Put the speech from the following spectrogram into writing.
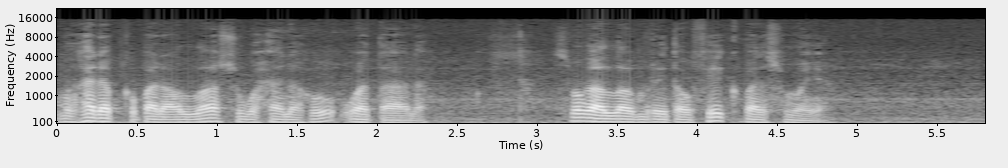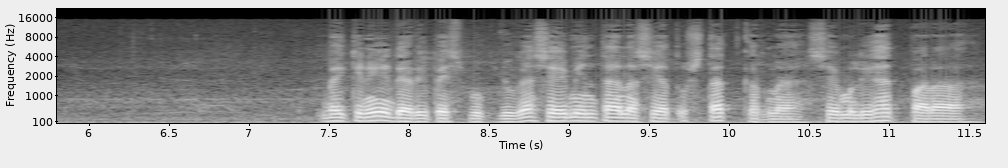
menghadap kepada Allah Subhanahu wa taala. Semoga Allah memberi taufik kepada semuanya. Baik ini dari Facebook juga saya minta nasihat Ustadz karena saya melihat para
